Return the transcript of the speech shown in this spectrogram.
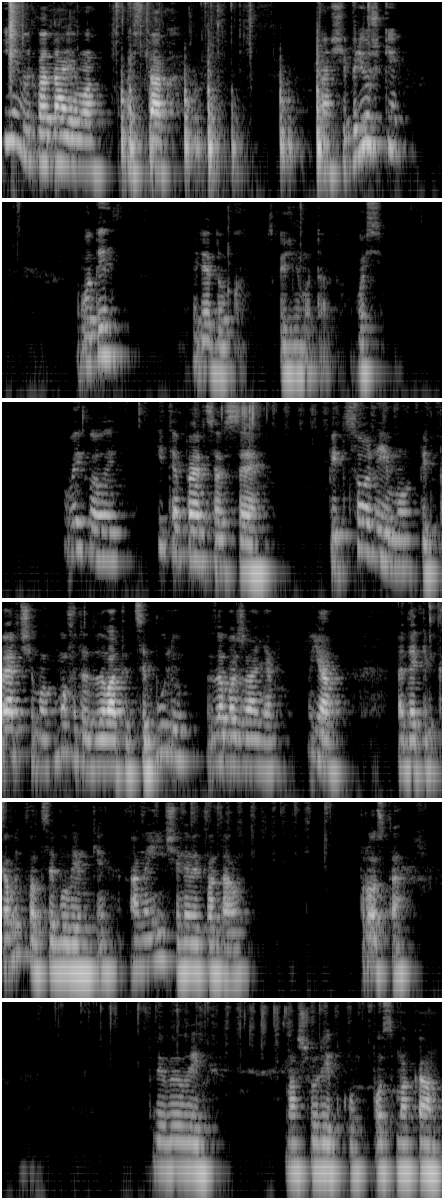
і викладаємо ось так наші брюшки в один рядок, скажімо так. Ось. Виклали. І тепер це все підсолюємо, підперчимо. Можете додавати цибулю за бажанням. Ну, я на декілька виклав цибулинки, а на інші не викладав. Просто привели нашу рибку по смакам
